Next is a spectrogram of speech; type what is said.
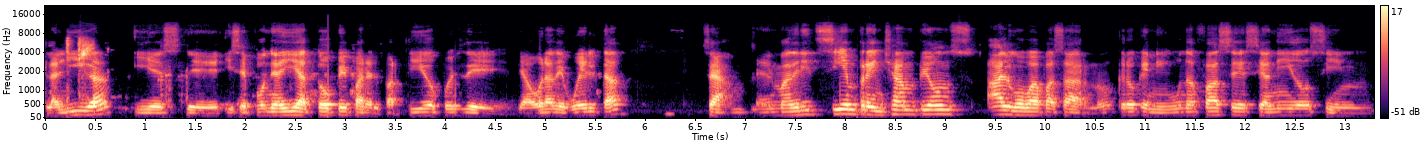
la liga y, este, y se pone ahí a tope para el partido pues de, de ahora de vuelta. O sea, el Madrid siempre en Champions algo va a pasar, ¿no? Creo que en ninguna fase se han ido sin,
